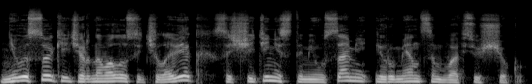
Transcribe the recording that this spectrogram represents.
невысокий черноволосый человек со щетинистыми усами и румянцем во всю щеку.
